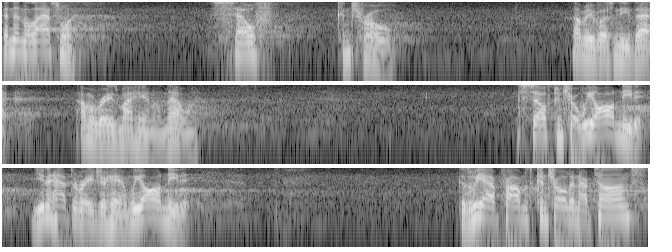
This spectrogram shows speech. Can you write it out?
And then the last one self control. How many of us need that? I'm going to raise my hand on that one. Self control. We all need it. You didn't have to raise your hand. We all need it. Because we have problems controlling our tongues,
